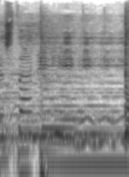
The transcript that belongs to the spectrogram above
Está niña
